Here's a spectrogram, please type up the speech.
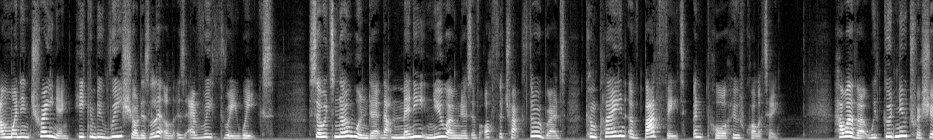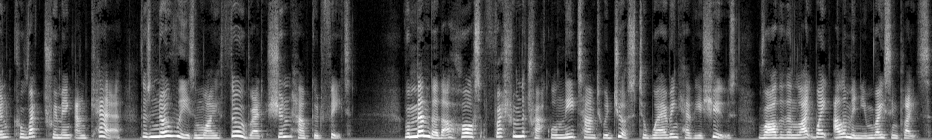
and when in training, he can be reshod as little as every three weeks. So it's no wonder that many new owners of off the track thoroughbreds complain of bad feet and poor hoof quality. However, with good nutrition, correct trimming, and care, there's no reason why a thoroughbred shouldn't have good feet. Remember that a horse fresh from the track will need time to adjust to wearing heavier shoes rather than lightweight aluminium racing plates.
